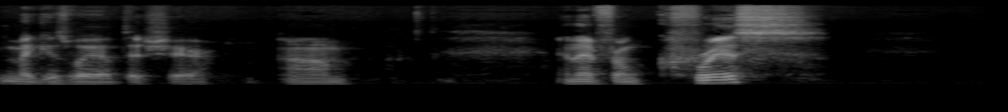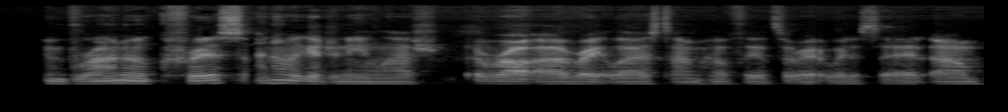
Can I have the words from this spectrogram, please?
make his way up this year. Um, and then from Chris Imbrano, Chris, I know I got your name last uh, right last time. Hopefully, that's the right way to say it. Um,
